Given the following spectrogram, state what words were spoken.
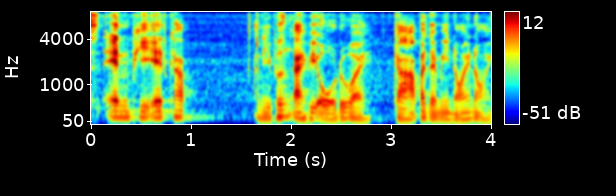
SNPS ครับ อันนี้เพิ่ง IPO ด้วย กราฟอาจจะมีน้อยหน่อย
